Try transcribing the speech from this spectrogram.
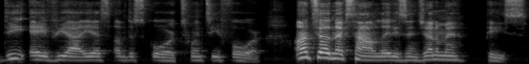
D A V I S underscore 24. Until next time, ladies and gentlemen, peace.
